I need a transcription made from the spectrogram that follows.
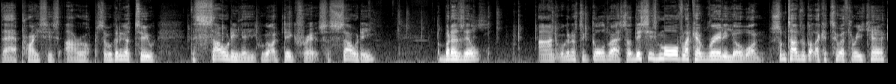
their prices are up. So we're going to go to the Saudi League. We've got a dig for it. So Saudi, Brazil, and we're going to have to gold rare. So this is more of like a really low one. Sometimes we've got like a 2 or 3k.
